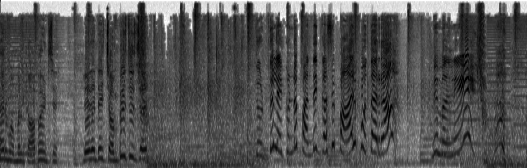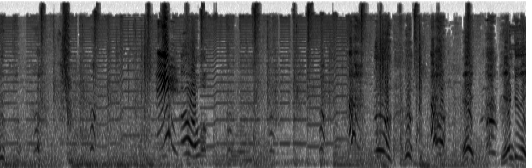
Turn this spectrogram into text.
సార్ మమ్మల్ని కాపాడండి సార్. లేదంటే చంపేస్తుంది సార్. దుడ్డు లేకుండా పందెం కాసి పారిపోతారా? మిమ్మల్ని? ఏయ్! ఏయ్ ఏంటిది?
